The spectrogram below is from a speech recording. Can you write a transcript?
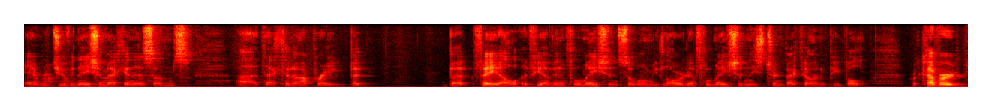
and rejuvenation mechanisms uh, that can operate but but fail if you have inflammation. So when we lowered inflammation, these turned back on and people recovered.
